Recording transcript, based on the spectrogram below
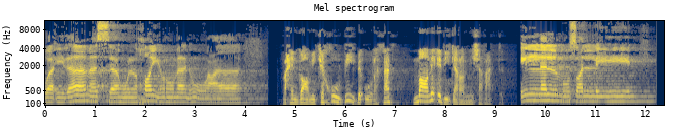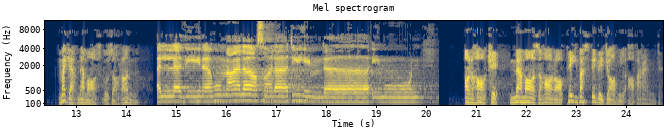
و اذا مسه الخیر منوعا. و هنگامی که خوبی به او رسد مانع دیگران می شود الا المصلين. مگر نمازگزاران. الذين هم على صلاتهم دائمون. آنها که نمازها را پیوسته به جا می آورند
